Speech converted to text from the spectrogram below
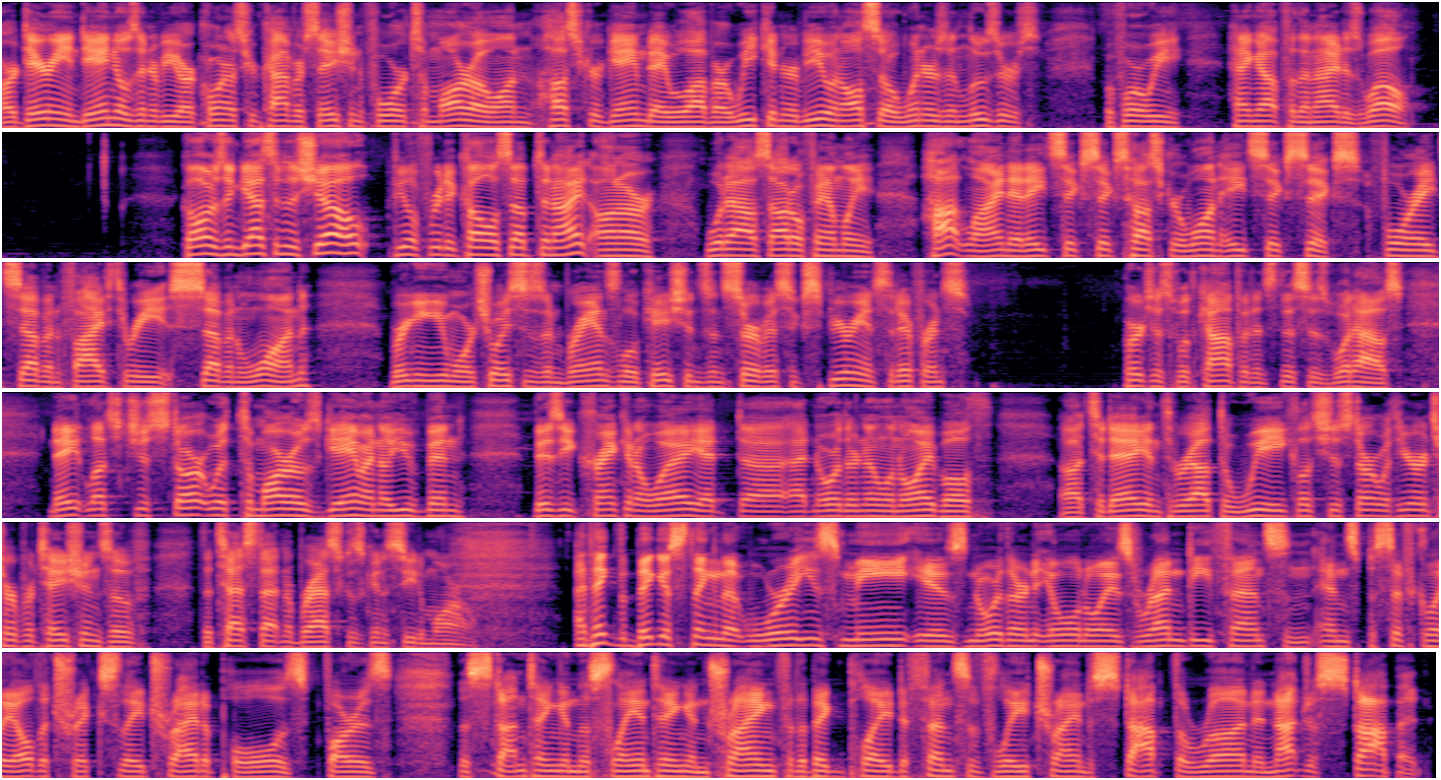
our Darrion Daniels interview, our Cornhusker conversation for tomorrow on Husker Game Day. We'll have our weekend review and also winners and losers before we hang out for the night as well. Callers and guests into the show, feel free to call us up tonight on our Woodhouse Auto Family hotline at 866 Husker 1 866 487 5371. Bringing you more choices and brands, locations, and service. Experience the difference. Purchase with confidence. This is Woodhouse. Nate, let's just start with tomorrow's game. I know you've been busy cranking away at uh, at Northern Illinois both uh, today and throughout the week. Let's just start with your interpretations of the test that Nebraska is going to see tomorrow. I think the biggest thing that worries me is Northern Illinois' run defense and, and specifically all the tricks they try to pull as far as the stunting and the slanting and trying for the big play defensively, trying to stop the run and not just stop it,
